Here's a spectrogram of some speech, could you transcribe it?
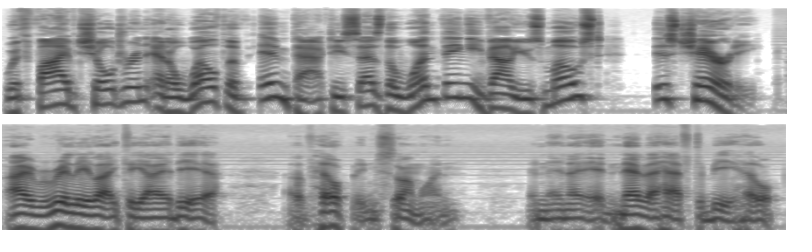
With five children and a wealth of impact, he says the one thing he values most is charity. I really like the idea of helping someone, and then it never have to be helped.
